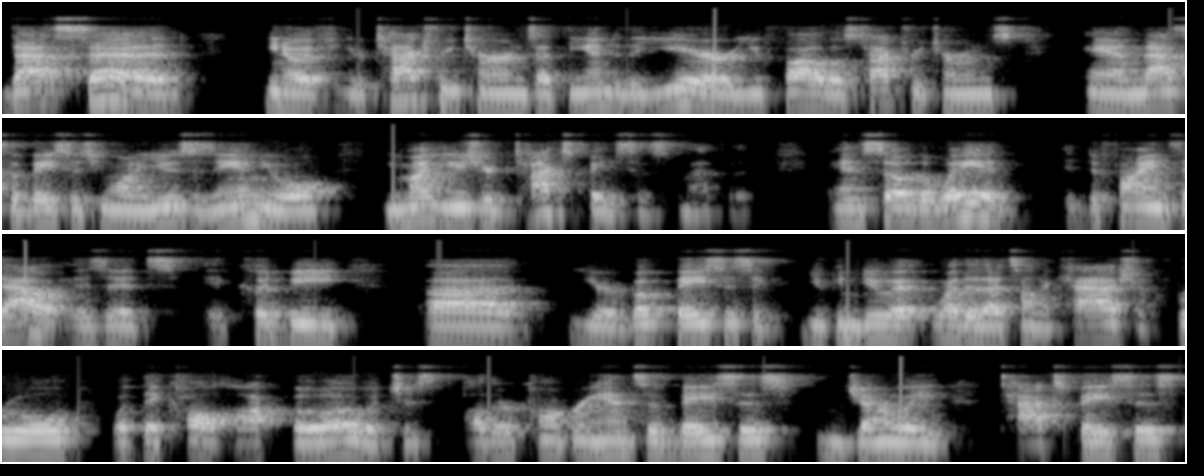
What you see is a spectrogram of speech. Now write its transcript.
That said, you know, if your tax returns at the end of the year, you file those tax returns and that's the basis you want to use as annual, you might use your tax basis method. And so the way it, it defines out is it's it could be uh, your book basis, you can do it whether that's on a cash, accrual, what they call OCBOA, which is other comprehensive basis, generally tax basis.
